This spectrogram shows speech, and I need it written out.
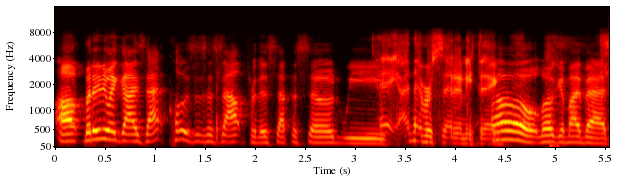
Uh, but anyway, guys, that closes us out for this episode. We Hey, I never said anything. Oh, Logan, my bad.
